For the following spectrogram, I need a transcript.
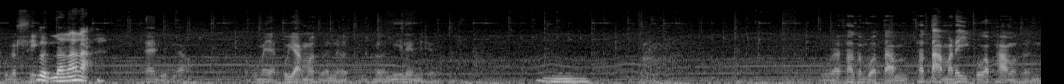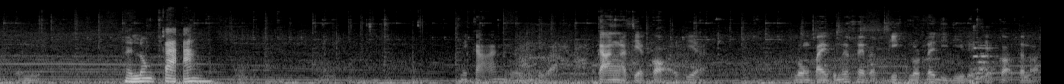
กูละสิงหลุดแล้วนั่นแหละได้หลุดแล้วกูไม่อยากกูอยากมาเหินเหินเหินนี่เล่นเฉย อืม กูแล้วถ้าตำรวจตาม ถ้าตามมาได้อีกกูก็พามาเหินเหินนี่เห็นลงกลาง ไม่กลางเลยดีกว่ากลางอะเสียเกาะไอ้เหี้ยลงไปกูไม่เคยแบบพลิกรถได้ดีๆเลยเสียเกาะตลอด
